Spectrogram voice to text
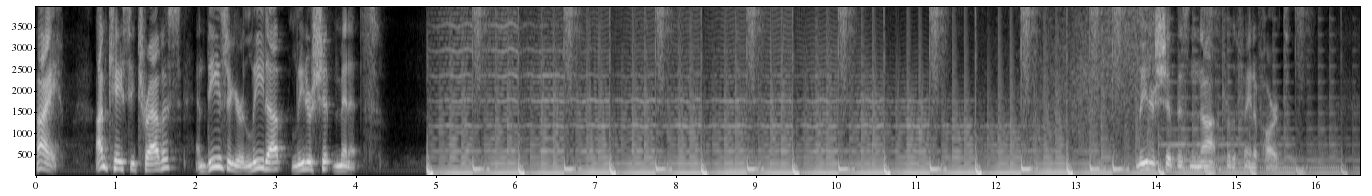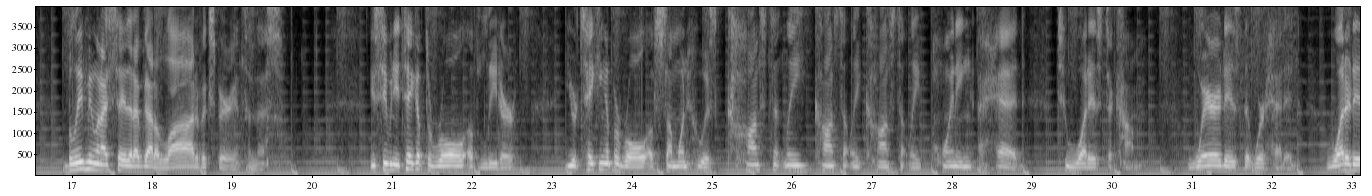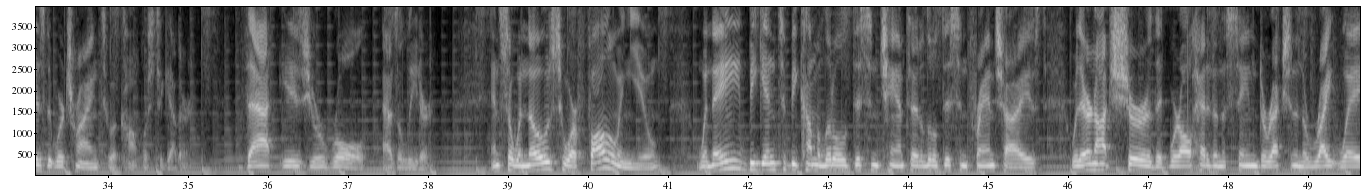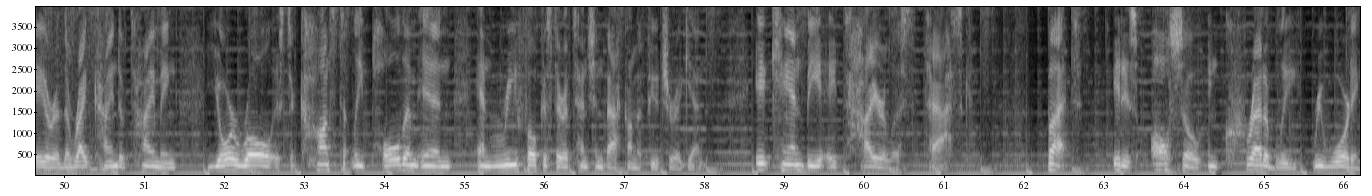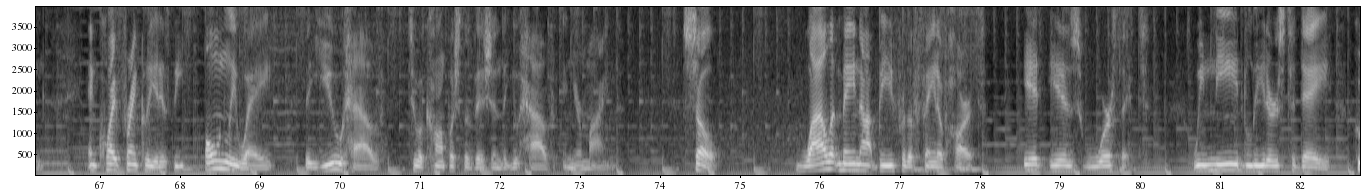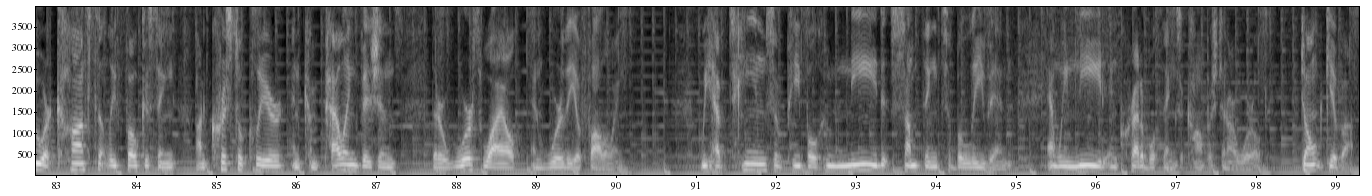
Hi, I'm Casey Travis, and these are your Lead Up Leadership Minutes. Leadership is not for the faint of heart. Believe me when I say that I've got a lot of experience in this. You see, when you take up the role of leader, you're taking up a role of someone who is constantly, constantly, constantly pointing ahead to what is to come, where it is that we're headed, what it is that we're trying to accomplish together. That is your role as a leader. And so when those who are following you when they begin to become a little disenchanted, a little disenfranchised, where they're not sure that we're all headed in the same direction in the right way or in the right kind of timing, your role is to constantly pull them in and refocus their attention back on the future again. It can be a tireless task, but it is also incredibly rewarding. And quite frankly, it is the only way that you have to accomplish the vision that you have in your mind. So, while it may not be for the faint of heart, it is worth it. We need leaders today who are constantly focusing on crystal clear and compelling visions that are worthwhile and worthy of following. We have teams of people who need something to believe in, and we need incredible things accomplished in our world. Don't give up.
